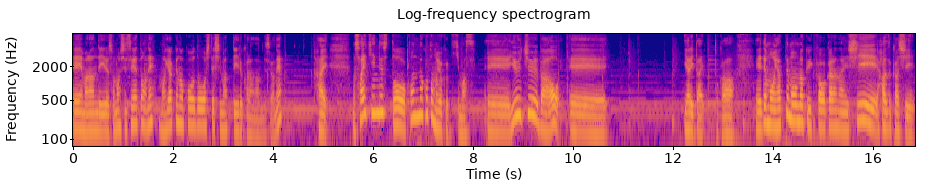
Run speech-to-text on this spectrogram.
えー学んでいるその姿勢とね、真逆の行動をしてしまっているからなんですよね。はい。ま最近ですと、こんなこともよく聞きます。えー YouTuber を、えーやりたいとか、えーでもやってもうまくいくかわからないし、恥ずかしい。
